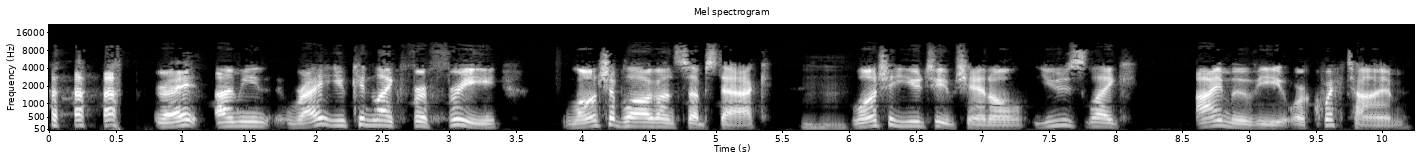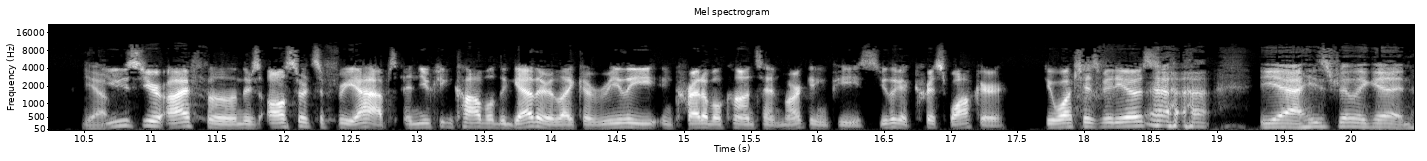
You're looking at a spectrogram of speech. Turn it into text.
right? I mean, right? You can like for free launch a blog on Substack mm-hmm. launch a YouTube channel, use like iMovie or QuickTime. Use your iPhone. There's all sorts of free apps, and you can cobble together like a really incredible content marketing piece. You look at Chris Walker. Do you watch his videos? yeah, he's really good.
